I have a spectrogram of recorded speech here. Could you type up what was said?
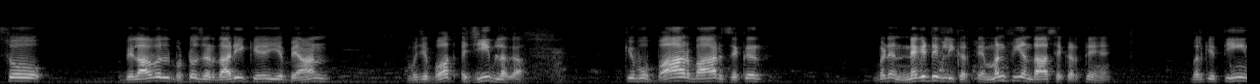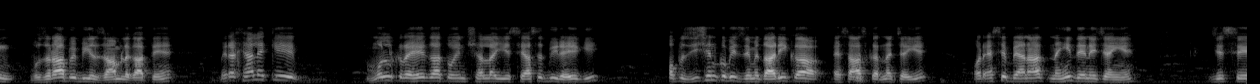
सो बिलावल भुट्टो जरदारी के ये बयान मुझे बहुत अजीब लगा कि वो बार बार ज़िक्र बड़े नेगेटिवली करते हैं मनफी अंदाज से करते हैं बल्कि तीन वजरा पे भी इल्ज़ाम लगाते हैं। मेरा ख्याल है कि मुल्क रहेगा तो इंशाल्लाह ये सियासत भी रहेगी। अपोजिशन को भी ज़िम्मेदारी का एहसास करना चाहिए और ऐसे बयान नहीं देने चाहिए जिससे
